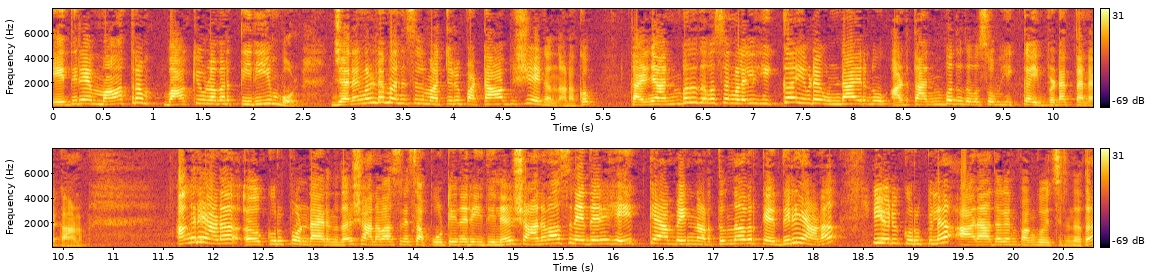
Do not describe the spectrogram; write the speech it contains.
എതിരെ മാത്രം ബാക്കിയുള്ളവർ തിരിയുമ്പോൾ ജനങ്ങളുടെ മനസ്സിൽ മറ്റൊരു പട്ടാഭിഷേകം നടക്കും. കഴിഞ്ഞ അൻപത് ദിവസങ്ങളിൽ ഹിക്ക ഇവിടെ ഉണ്ടായിരുന്നു. അടുത്ത അൻപത് ദിവസവും ഹിക്ക ഇവിടെ തന്നെ കാണും. അങ്ങനെയാണ് കുറിപ്പ് ഉണ്ടായിരുന്നത് ഷാനവാസിനെ സപ്പോർട്ട് ചെയ്യുന്ന രീതിയിൽ ഷാനവാസിനെതിരെ ഹെയ്റ്റ് ക്യാമ്പയിൻ നടത്തുന്നവർക്കെതിരെയാണ് ഈ ഒരു കുറിപ്പിൽ ആരാധകൻ പങ്കുവച്ചിരുന്നത്.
